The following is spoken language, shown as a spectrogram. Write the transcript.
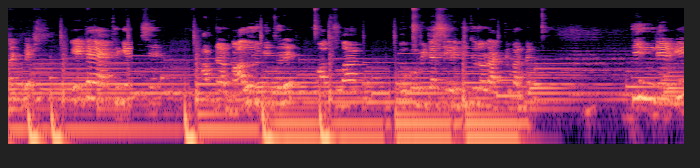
থাকবে। এটা এক থেকে হচ্ছে আপনার বালুর ভিতরে অথবা কোকোপিটাস ভিতরেও রাখতে পারবেন। তিন ডিগ্রি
